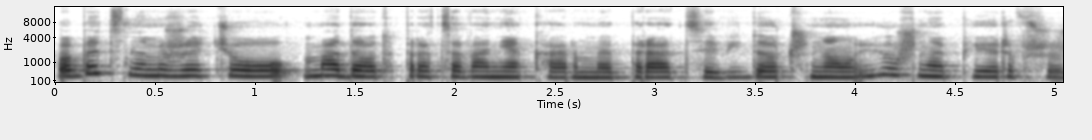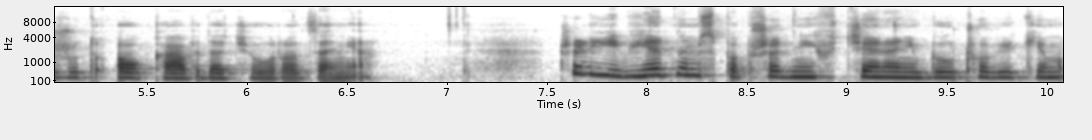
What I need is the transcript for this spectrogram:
w obecnym życiu ma do odpracowania karmę pracy widoczną już na pierwszy rzut oka w dacie urodzenia. Czyli w jednym z poprzednich wcieleń był człowiekiem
